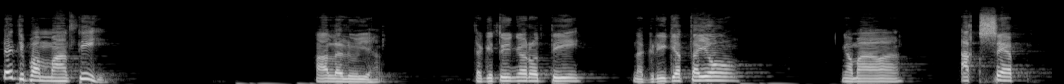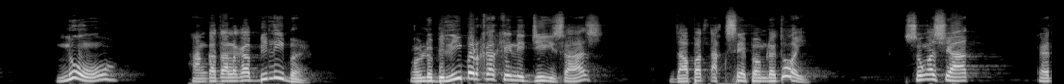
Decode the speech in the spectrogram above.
Dati pa mati. Hallelujah. Tagitoy nga roti, nagrigat tayo, nga ma-accept no, ang ka talaga believer. Kung believer ka kini Jesus, dapat accept ang datoy. So nga siya, kaya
